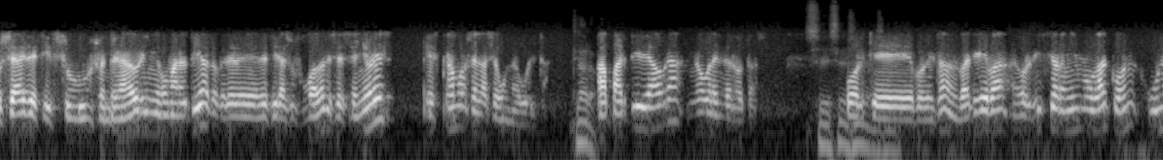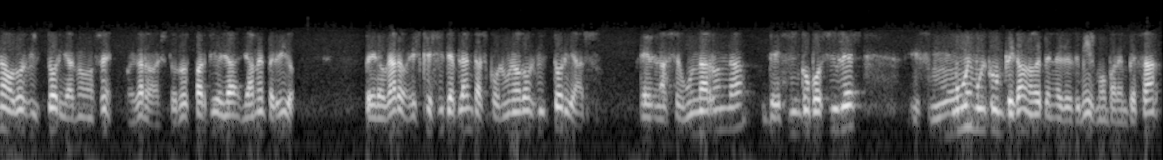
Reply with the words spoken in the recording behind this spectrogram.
O sea, es decir, su, entrenador Íñigo Maratías lo que debe decir a sus jugadores es, señores, estamos en la segunda vuelta. A partir de ahora no valen derrotas. porque, porque claro, me parece que va, ahora mismo va con una o dos victorias, no lo sé. Pues claro, estos dos partidos ya, ya me he perdido. Pero claro, es que si te plantas con una o dos victorias en la segunda ronda, de cinco posibles, es muy, muy complicado, no depende de ti mismo, para empezar,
